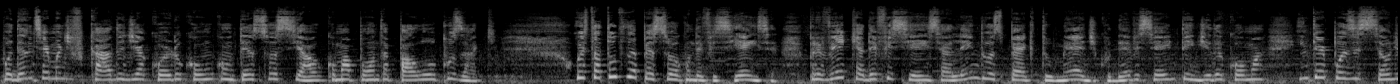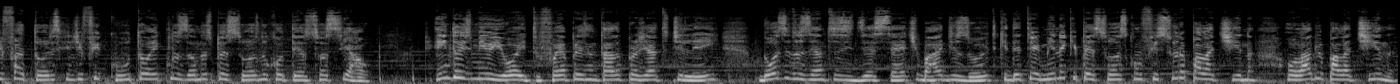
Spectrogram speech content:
podendo ser modificado de acordo com o contexto social, como aponta Paulo Opuzak. O Estatuto da Pessoa com Deficiência prevê que a deficiência, além do aspecto médico, deve ser entendida como a interposição de fatores que dificultam a inclusão das pessoas no contexto social. Em 2008, foi apresentado o projeto de lei 12217-18 que determina que pessoas com fissura palatina ou lábio palatina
